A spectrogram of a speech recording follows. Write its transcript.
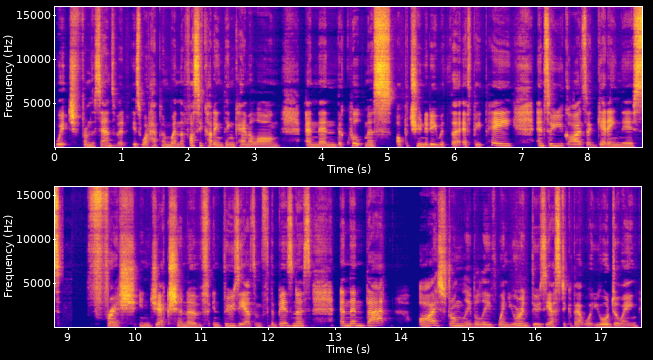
which, from the sounds of it, is what happened when the fussy cutting thing came along, and then the quiltmas opportunity with the FPP. And so you guys are getting this fresh injection of enthusiasm for the business. And then that I strongly believe when you're enthusiastic about what you're doing,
